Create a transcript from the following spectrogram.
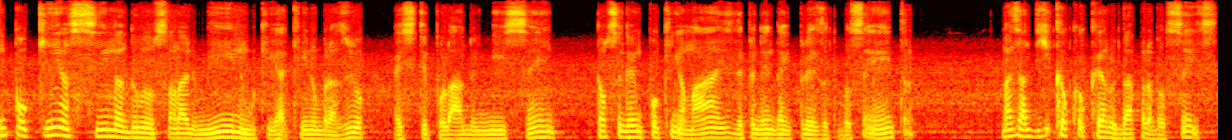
um pouquinho acima do salário mínimo, que aqui no Brasil é estipulado em 1.100. Então você ganha um pouquinho a mais, dependendo da empresa que você entra. Mas a dica que eu quero dar para vocês,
